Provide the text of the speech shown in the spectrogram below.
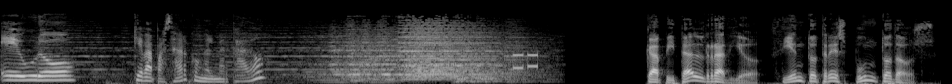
euro. ¿Qué va a pasar con el mercado? Capital Radio 103.2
